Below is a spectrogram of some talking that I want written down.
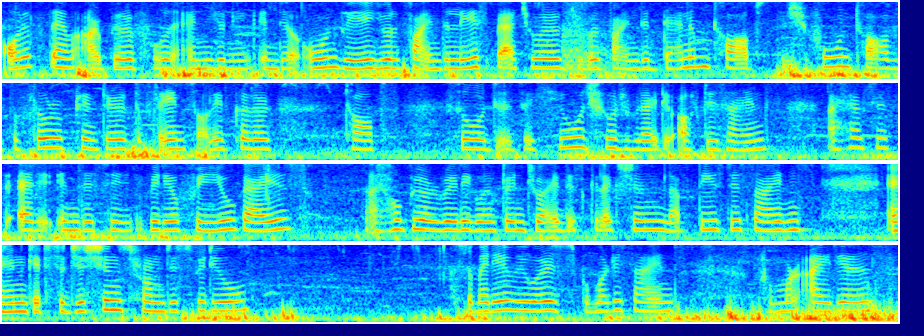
all of them are beautiful and unique in their own way. You will find the lace patchwork you will find the denim tops the chiffon tops the floral printed the plain solid color tops. So there's a huge huge variety of designs. I have just added in this video for you guys. I hope you are really going to enjoy this collection love these designs and get suggestions from this video. So my dear viewers for more designs for more ideas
